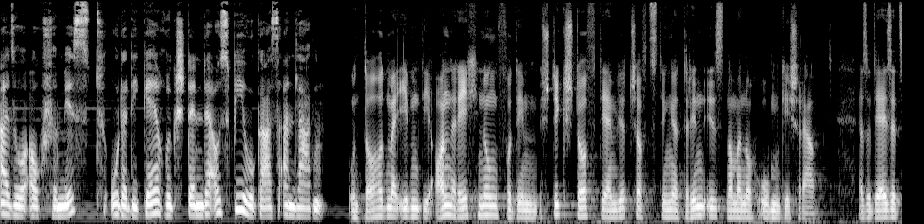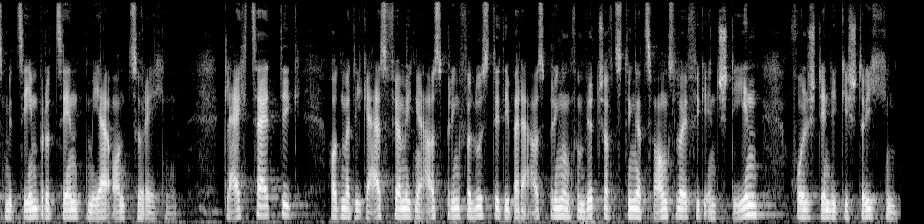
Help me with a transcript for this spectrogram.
also auch für Mist oder die Gärrückstände aus Biogasanlagen. Und da hat man eben die Anrechnung von dem Stickstoff, der im Wirtschaftsdünger drin ist, nochmal nach oben geschraubt. Also der ist jetzt mit 10% mehr anzurechnen. Gleichzeitig hat man die gasförmigen Ausbringverluste, die bei der Ausbringung vom Wirtschaftsdünger zwangsläufig entstehen, vollständig gestrichen.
